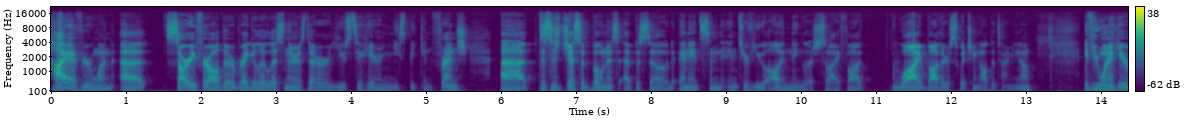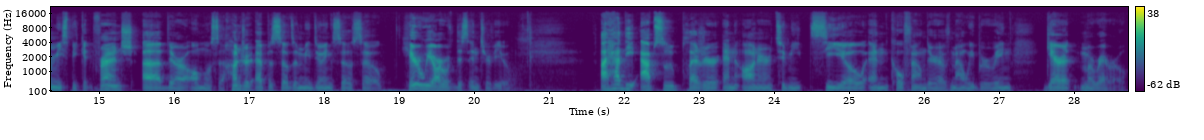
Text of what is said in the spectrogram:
Hi, everyone. Uh, sorry for all the regular listeners that are used to hearing me speak in French. Uh, this is just a bonus episode, and it's an interview all in English. So I thought, why bother switching all the time, you know? If you want to hear me speak in French, uh, there are almost 100 episodes of me doing so. So here we are with this interview. I had the absolute pleasure and honor to meet CEO and co founder of Maui Brewing, Garrett Marrero.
